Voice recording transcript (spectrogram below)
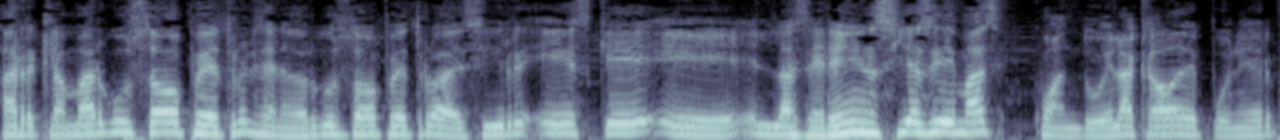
a reclamar Gustavo Petro, el senador Gustavo Petro, a decir es que eh, las herencias y demás, cuando él acaba de poner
